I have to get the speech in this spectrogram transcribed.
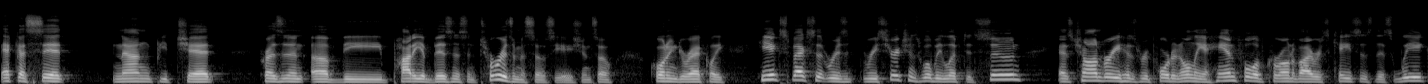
Ekasit Nangpichet, president of the Pattaya Business and Tourism Association. So, quoting directly, he expects that res- restrictions will be lifted soon, as Chonburi has reported only a handful of coronavirus cases this week,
